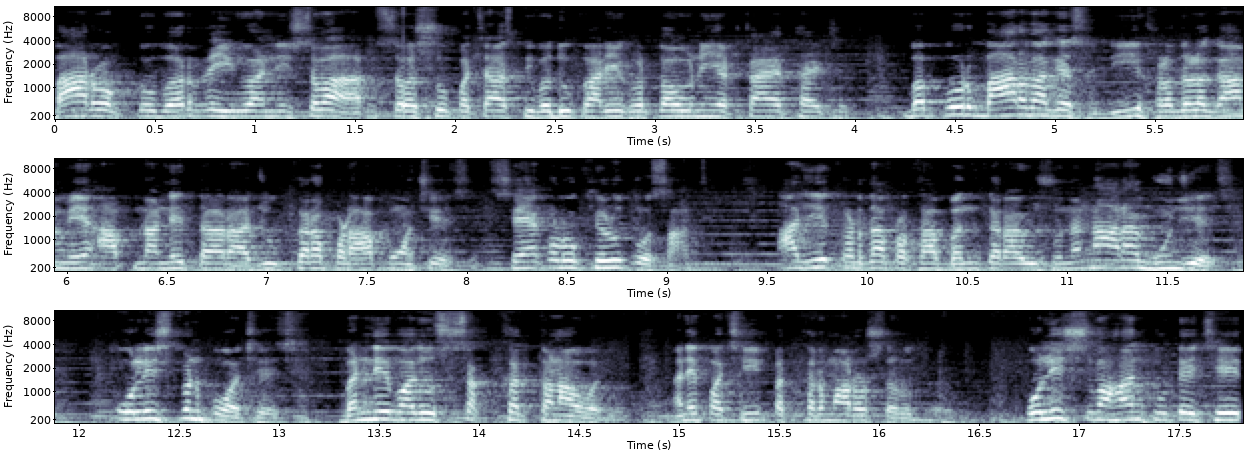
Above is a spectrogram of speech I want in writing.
બાર ઓક્ટોબર રવિવારની સવાર છસો પચાસથી વધુ કાર્યકર્તાઓની અટકાયત થાય છે. બપોર બાર વાગ્યા સુધી હળદળ ગામે આપના નેતા રાજુ કરપડા પહોંચે છે. સેંકડો ખેડૂતો સાથે. આજે કડદા પ્રથા બંધ કરાવીશું અને નારા ગુંજે છે. પોલીસ પણ પહોંચે છે. બંને બાજુ સખત તણાવ વધ્યો અને પછી પથ્થરમારો શરૂ થયો. પોલીસ વાહન તૂટે છે.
